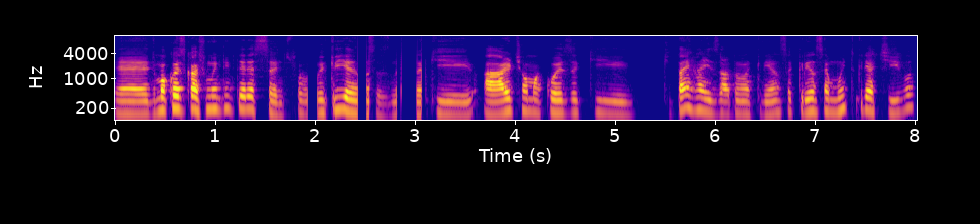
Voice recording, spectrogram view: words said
é, de uma coisa que eu acho muito interessante sobre crianças, né? Que a arte é uma coisa que, que tá enraizada na criança, a criança é muito criativa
